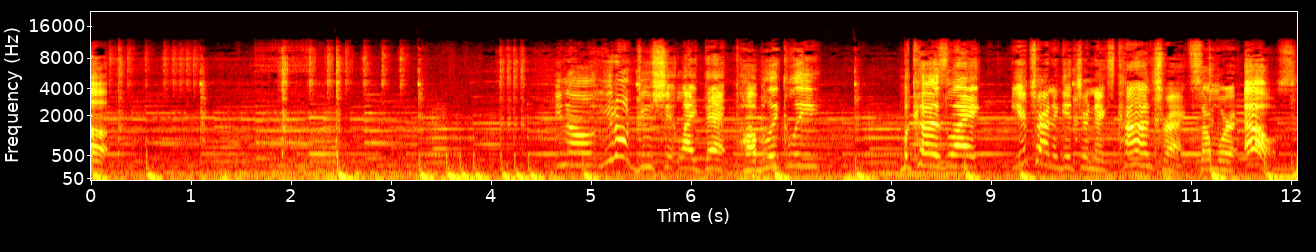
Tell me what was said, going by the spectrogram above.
up. You know, you don't do shit like that publicly because, like, you're trying to get your next contract somewhere else.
